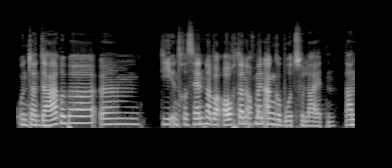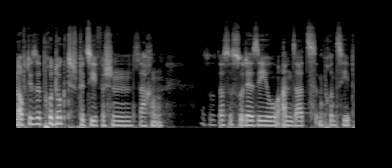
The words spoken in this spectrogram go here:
Und dann darüber ähm, die Interessenten aber auch dann auf mein Angebot zu leiten, dann auf diese produktspezifischen Sachen. Also das ist so der SEO-Ansatz im Prinzip.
